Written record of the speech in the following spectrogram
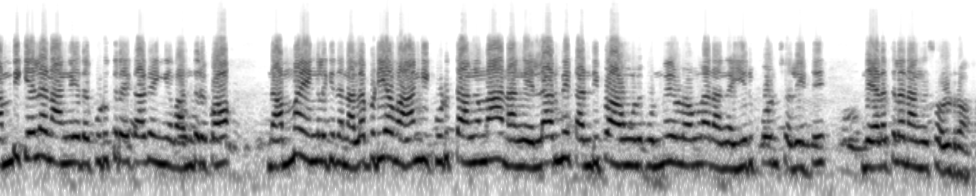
நம்பிக்கையில நாங்க இதை கொடுக்கறதுக்காக இங்க வந்திருக்கோம். இந்த அம்மா எங்களுக்கு இதை நல்லபடியா வாங்கி கொடுத்தாங்கன்னா நாங்க எல்லாருமே கண்டிப்பா அவங்களுக்கு உண்மை உள்ளவங்களா நாங்க இருப்போம்னு சொல்லிட்டு இந்த இடத்துல நாங்க சொல்றோம்.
